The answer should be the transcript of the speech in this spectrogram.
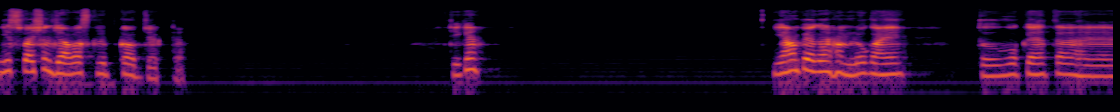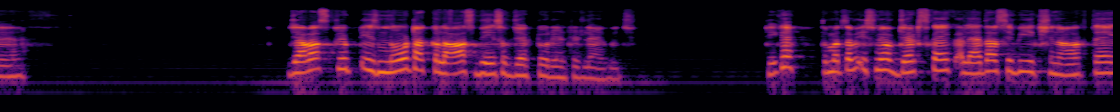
ये स्पेशल जावास्क्रिप्ट का ऑब्जेक्ट है। ठीक है? यहाँ पे अगर हम लोग आए तो वो कहता है, JavaScript is not a class based object oriented language. ठीक है? तो मतलब इसमें ऑब्जेक्ट्स का एक अलहदा से भी एक शनाख्त है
